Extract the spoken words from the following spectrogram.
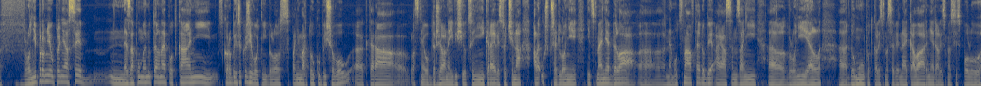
V loni pro mě úplně asi nezapomenutelné potkání, skoro bych řekl životní, bylo s paní Martou Kubišovou, eh, která eh, vlastně obdržela nejvyšší ocenění kraje Vysočina, ale už před loni, nicméně byla eh, nemocná v té době a já jsem za ní v loni jel domů, potkali jsme se v jedné kavárně, dali jsme si spolu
